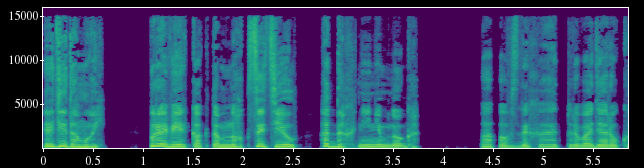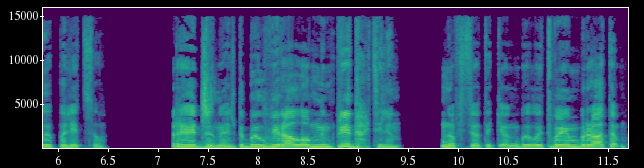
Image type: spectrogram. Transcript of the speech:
Иди домой. Проверь, как там Нокс Отдохни немного. Папа вздыхает, проводя рукой по лицу. Реджинальд был вероломным предателем, но все-таки он был и твоим братом.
